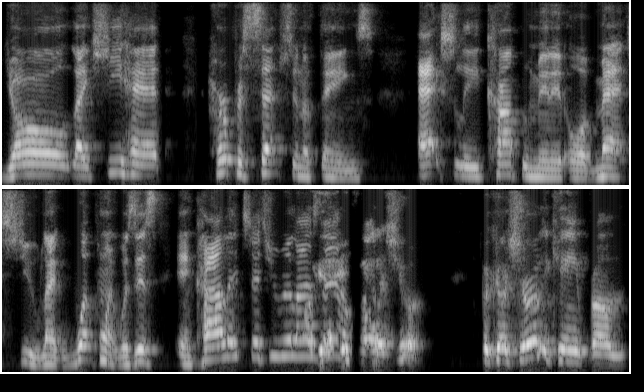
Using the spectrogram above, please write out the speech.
y'all like she had her perception of things actually complemented or matched you? Like, what point was this in college that you realized oh, yeah, that? College, sure, because Shirley came from,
